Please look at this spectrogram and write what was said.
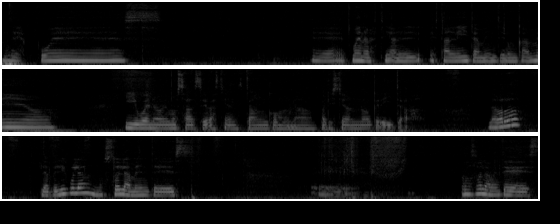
después, eh, bueno, Stan Lee también tiene un cameo. Y bueno, vemos a Sebastián Stan como una aparición no acreditada. La verdad, la película no solamente es. Eh, no solamente es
